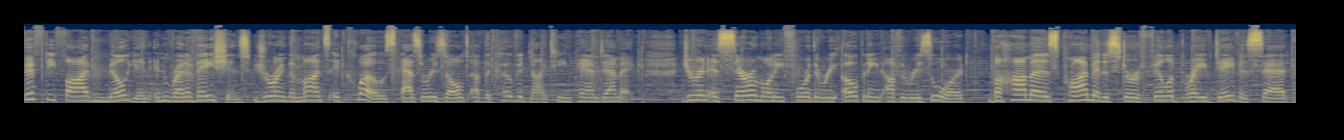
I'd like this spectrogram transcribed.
55 million in renovations during the months it closed as a result of the COVID-19 pandemic. During a ceremony for the reopening of the resort, Bahamas Prime Minister Philip Brave Davis said,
